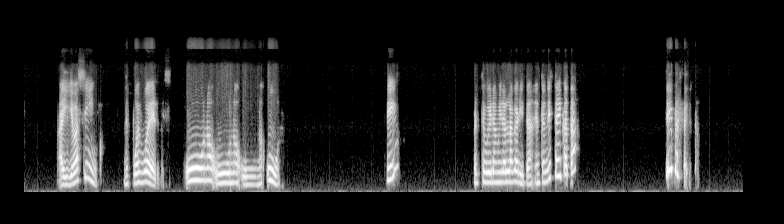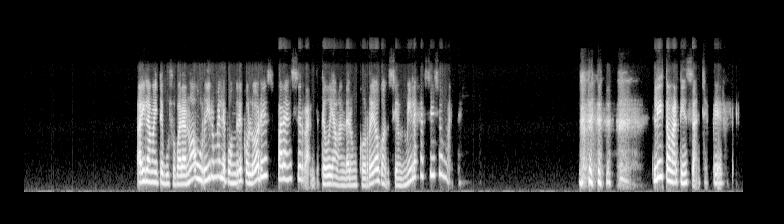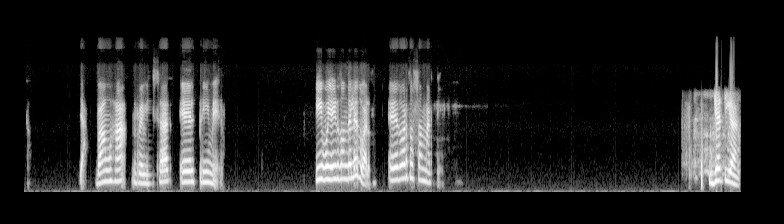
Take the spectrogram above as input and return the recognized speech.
Ahí llevas cinco. Después vuelves. Uno, uno, uno, uno. ¿Sí? A ver, te voy a ir a mirar la carita. ¿Entendiste ahí, Cata? Sí, perfecto. Ahí la Maite puso, para no aburrirme le pondré colores para encerrar. Te voy a mandar un correo con 100.000 ejercicios, Maite. Listo, Martín Sánchez. Perfecto. Ya, vamos a revisar el primero. Y voy a ir donde el Eduardo. Eduardo San Martín. Ya, tía.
